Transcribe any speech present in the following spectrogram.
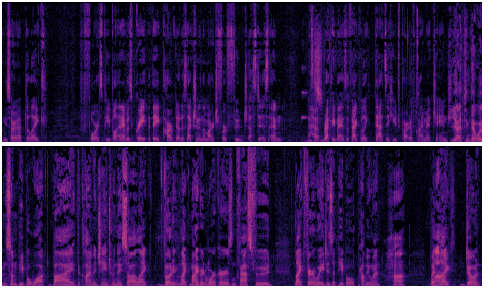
you sort of have to like force people and it was great that they carved out a section in the march for food justice and ha- recognize the fact that like that's a huge part of climate change Yeah, I think that when some people walked by the climate change when they saw like voting like migrant workers and fast food, like fair wages, that people probably went, huh? But Huh? like don't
